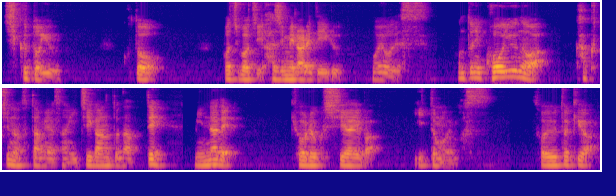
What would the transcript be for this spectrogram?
敷くということをぼちぼち始められている模様です。本当にこういうのは各地の畳屋さん一丸となってみんなで協力し合えばいいと思います。そういう時は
